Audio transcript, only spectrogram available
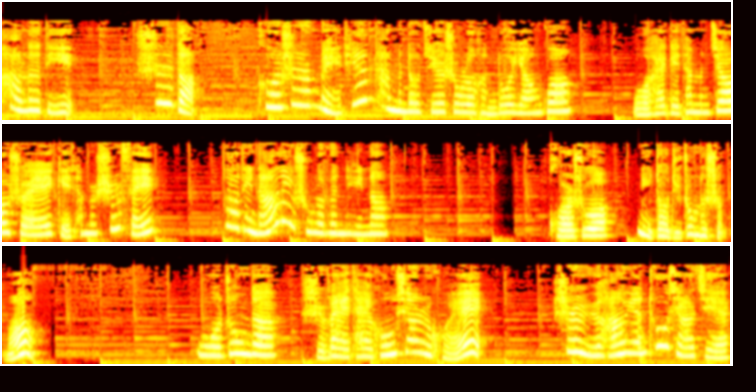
好，乐迪。是的，可是每天他们都接受了很多阳光，我还给他们浇水，给他们施肥。”到底哪里出了问题呢？花说，你到底种的什么？我种的是外太空向日葵，是宇航员兔小姐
